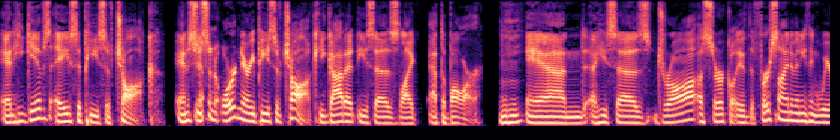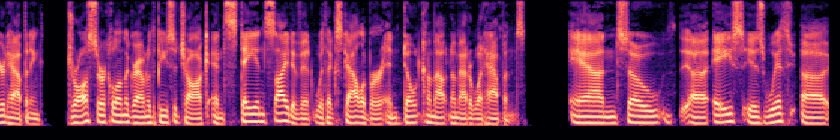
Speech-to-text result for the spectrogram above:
and he gives Ace a piece of chalk. And it's just an ordinary piece of chalk. He got it, he says, like at the bar. Mm-hmm. And uh, he says, draw a circle. The first sign of anything weird happening, draw a circle on the ground with a piece of chalk, and stay inside of it with Excalibur and don't come out no matter what happens. And so uh, Ace is with uh,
